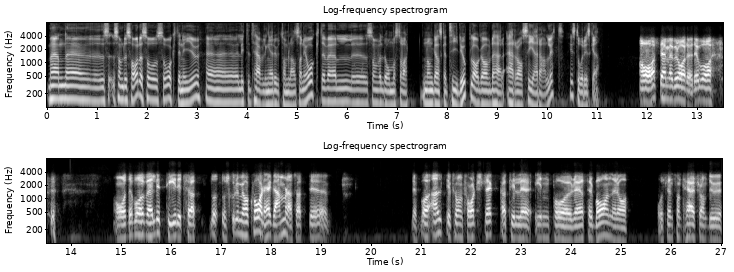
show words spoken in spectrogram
men eh, som du sa det så, så åkte ni ju eh, lite tävlingar utomlands och ni åkte väl, eh, som väl då måste ha varit någon ganska tidig upplaga av det här RAC-rallyt, historiska? Ja, stämmer bra det. Det var, ja, det var väldigt tidigt för att då, då skulle de ju ha kvar det här gamla så att eh, det var allt ifrån fartsträcka till eh, in på racerbanor och, och sen sånt här som du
